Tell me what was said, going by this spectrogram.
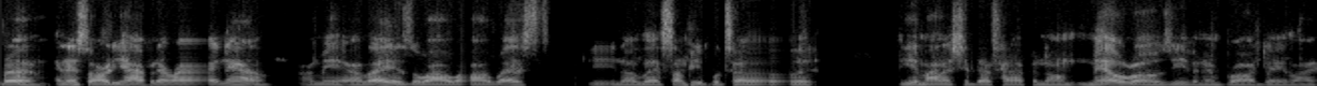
Bruh, and it's already happening right now. I mean, LA is the wild, wild west. You know, let some people tell it the amount of shit that's happened on Melrose, even in broad daylight,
